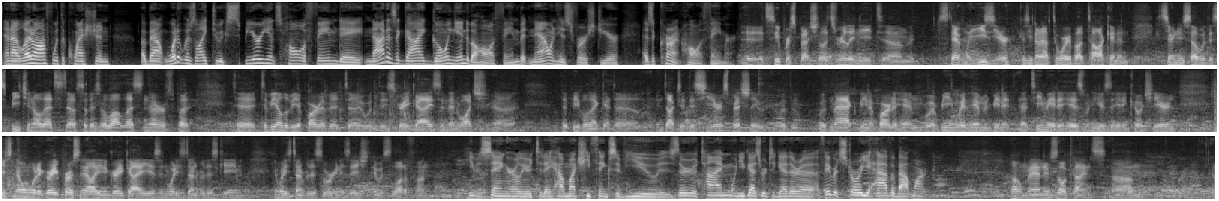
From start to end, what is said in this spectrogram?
And I led off with a question about what it was like to experience Hall of Fame Day, not as a guy going into the Hall of Fame, but now in his first year as a current Hall of Famer. It's super special. It's really neat. Um, it's definitely easier because you don't have to worry about talking and concerning yourself with the speech and all that stuff. So there's a lot less nerves. But to, to be able to be a part of it uh, with these great guys and then watch. Uh, the people that got uh, inducted this year, especially with with Mac being a part of him, or being with him and being a, a, teammate of his when he was the hitting coach here, and just knowing what a great personality and a great guy he is, and what he's done for this game, and what he's done for this organization. It was a lot of fun. He was saying earlier today how much he thinks of you. Is there a time when you guys were together, a, a favorite story you have about Mark? Oh man, there's all kinds. Um,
